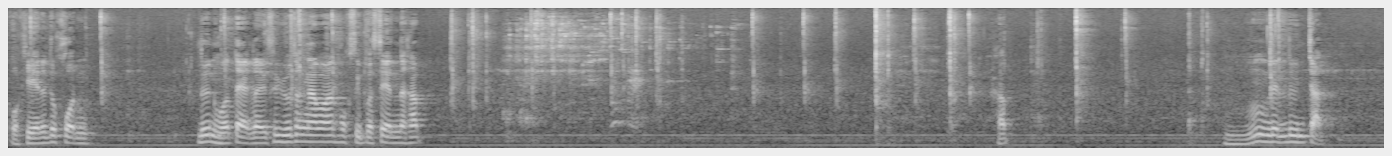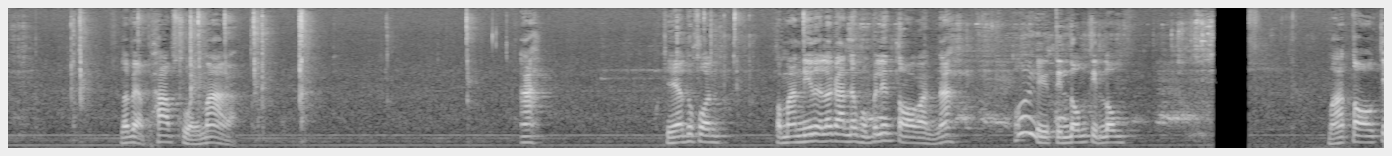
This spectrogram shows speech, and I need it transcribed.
โอเคนะทุกคน ลื่นหัวแตกเลยซียูทั้งงานประมาณ 60%นะครับ ครับหืมเล่นลื่นจัด แล้วแบบภาพสวยมากอะอะ โอเคครับทุกคนประมาณนี้เลยแล้วกันเดี๋ยวผมไปเล่นต่อก่อนนะ เฮ้ยติดลมติดลม มาต่อเก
